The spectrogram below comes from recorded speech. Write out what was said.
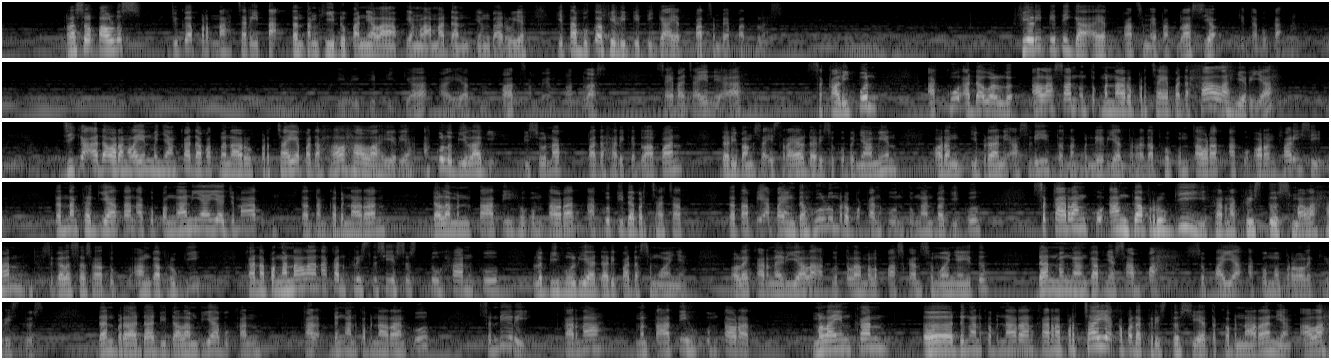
Rasul Paulus juga pernah cerita tentang kehidupannya yang lama dan yang baru ya. Kita buka Filipi 3 ayat 4 sampai 14. Filipi 3 ayat 4 sampai 14, yuk kita buka. Filipi 3 ayat 4 sampai 14. Saya bacain ya. Sekalipun aku ada alasan untuk menaruh percaya pada hal lahiriah, jika ada orang lain menyangka dapat menaruh percaya pada hal-hal lahiriah, aku lebih lagi disunat pada hari ke-8 dari bangsa Israel dari suku Benyamin, orang Ibrani asli tentang pendirian terhadap hukum Taurat, aku orang Farisi. Tentang kegiatan aku penganiaya jemaat, tentang kebenaran dalam menetaati hukum Taurat, aku tidak bercacat tetapi apa yang dahulu merupakan keuntungan bagiku, sekarang ku anggap rugi karena Kristus. Malahan segala sesuatu ku anggap rugi karena pengenalan akan Kristus Yesus Tuhanku lebih mulia daripada semuanya. Oleh karena dialah aku telah melepaskan semuanya itu dan menganggapnya sampah supaya aku memperoleh Kristus dan berada di dalam dia bukan dengan kebenaranku sendiri karena mentaati hukum Taurat melainkan uh, dengan kebenaran karena percaya kepada Kristus yaitu kebenaran yang Allah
